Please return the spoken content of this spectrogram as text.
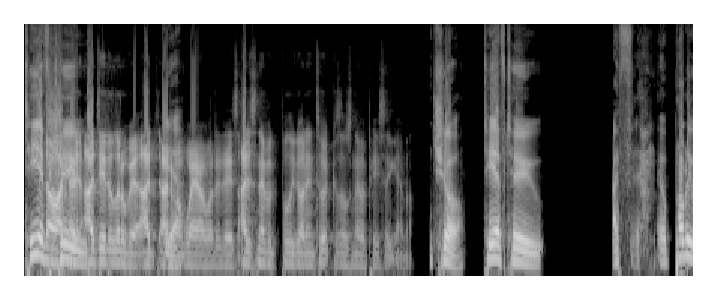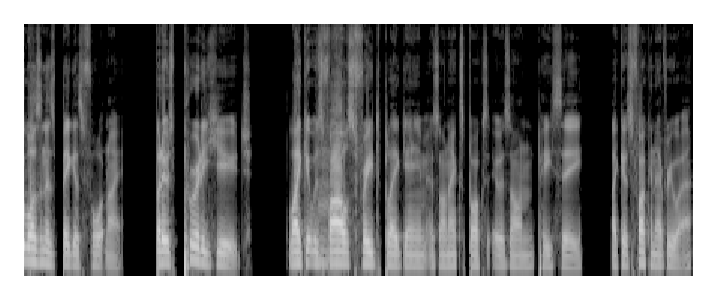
TF2. No, okay, I did a little bit. I, I'm Yeah. aware of what it is. I just never fully got into it because I was never a PC gamer. Sure. TF2, I f- it probably wasn't as big as Fortnite, but it was pretty huge. Like it was Hmm. Valve's free to play game. It was on Xbox. It was on PC. Like it was fucking everywhere.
